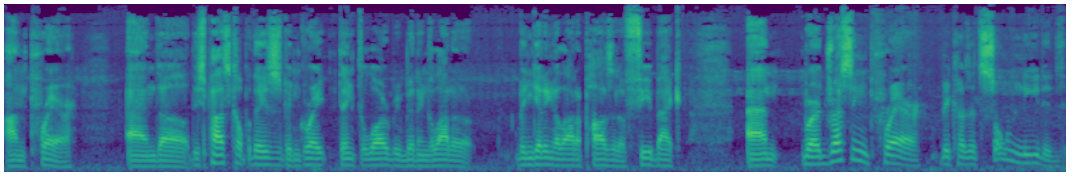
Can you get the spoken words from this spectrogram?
on prayer, and uh, these past couple days has been great. Thank the Lord. We've been getting a lot of been getting a lot of positive feedback, and we're addressing prayer because it's so needed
